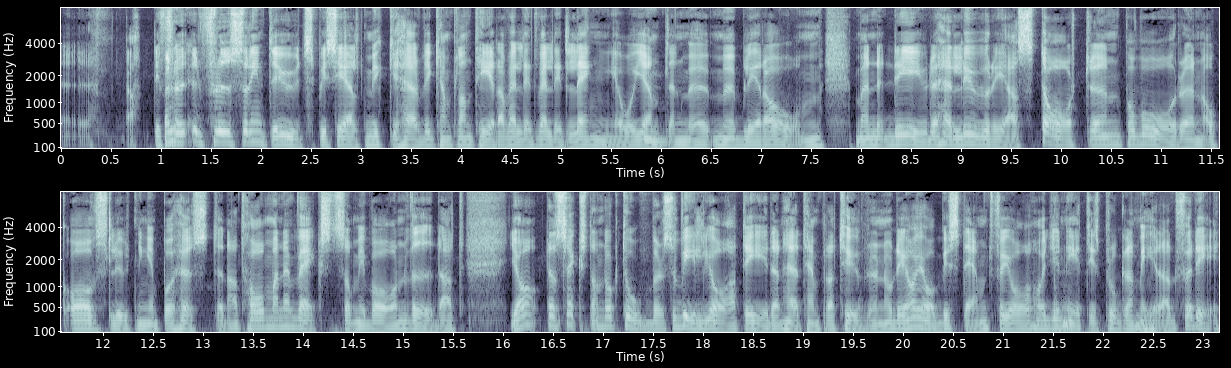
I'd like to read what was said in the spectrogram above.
eh, Ja, det fry, fryser inte ut speciellt mycket här. Vi kan plantera väldigt, väldigt länge och egentligen mö, möblera om. Men det är ju det här luriga, starten på våren och avslutningen på hösten. Att har man en växt som är van vid att ja, den 16 oktober så vill jag att det är den här temperaturen och det har jag bestämt för jag har genetiskt programmerad för det.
